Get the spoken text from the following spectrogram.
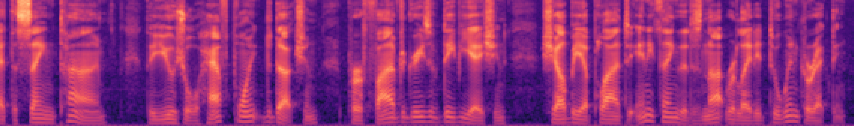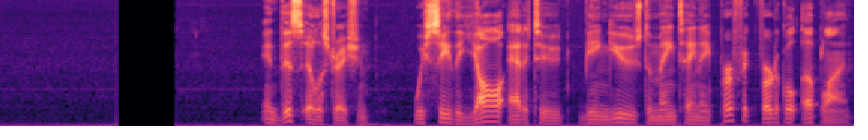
At the same time, the usual half point deduction per 5 degrees of deviation shall be applied to anything that is not related to wind correcting. In this illustration, we see the yaw attitude being used to maintain a perfect vertical upline.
